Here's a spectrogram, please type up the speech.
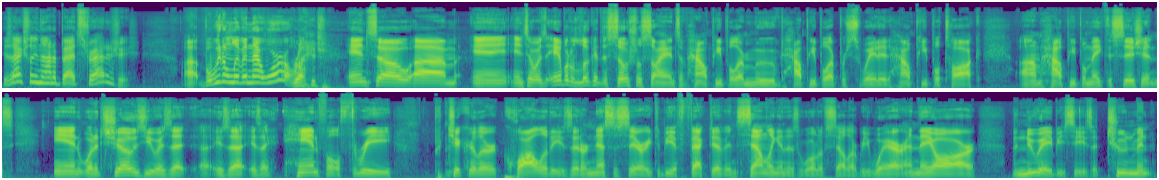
is actually not a bad strategy. Uh, but we don't live in that world, Right. And so, um, and, and so, I was able to look at the social science of how people are moved, how people are persuaded, how people talk, um, how people make decisions. And what it shows you is that uh, is a is a handful, three particular qualities that are necessary to be effective in selling in this world of seller beware, and they are the new ABCs: attunement,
